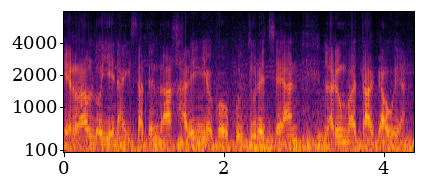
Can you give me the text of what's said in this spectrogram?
erraldoiena izaten da, jareinoko kulturetxean larun batak gauean.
